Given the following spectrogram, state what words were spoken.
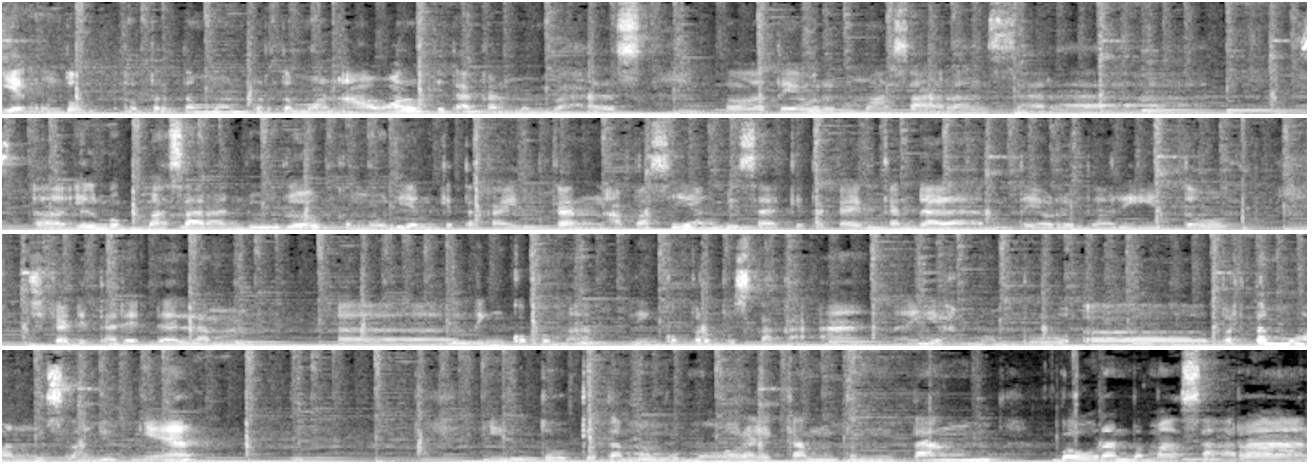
Ya untuk pertemuan-pertemuan awal kita akan membahas uh, teori pemasaran secara uh, ilmu pemasaran dulu kemudian kita kaitkan apa sih yang bisa kita kaitkan dalam teori-teori itu jika ditarik dalam uh, lingkup lingkup perpustakaan nah ya mampu uh, pertemuan selanjutnya itu kita mampu menguraikan tentang bauran pemasaran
